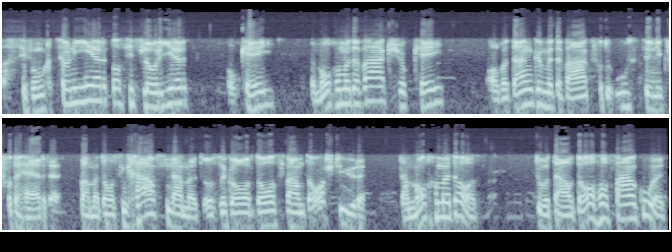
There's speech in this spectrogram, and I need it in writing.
dass sie funktioniert, dass sie floriert, okay, dann machen wir den Weg, ist okay. Aber dann gehen wir den Weg von der Ausdünnung der Herde. Wenn wir das in Kauf nehmen oder sogar das wollen ansteuern, dann machen wir das tut auch da HV gut.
